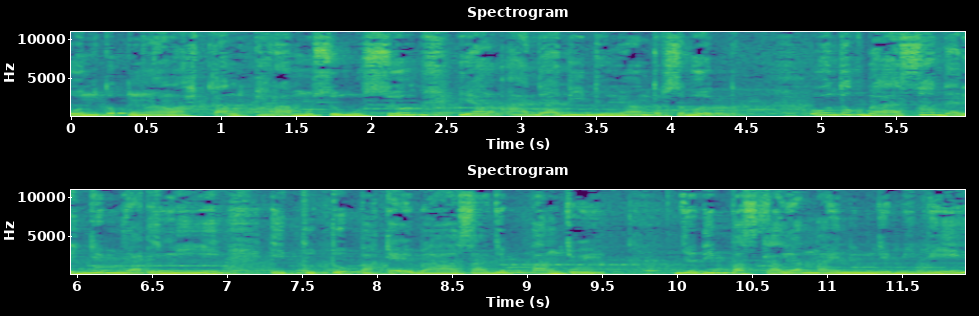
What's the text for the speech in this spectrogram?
untuk mengalahkan para musuh-musuh yang ada di Dungeon tersebut. Untuk bahasa dari gamenya ini itu tuh pakai bahasa Jepang cuy. Jadi pas kalian mainin game ini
